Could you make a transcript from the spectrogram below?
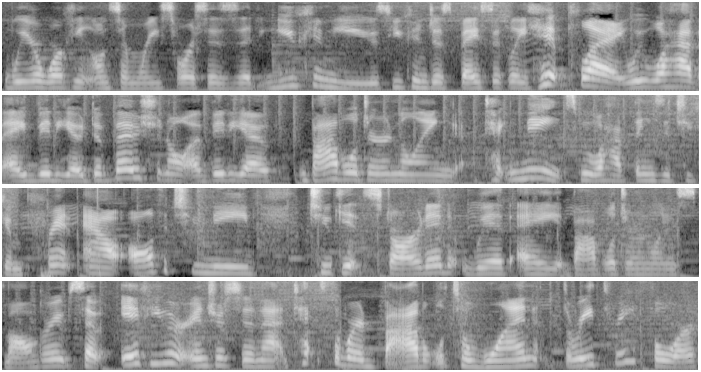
we are working on some resources that you can use. You can just basically hit play. We will have a video devotional, a video Bible journaling techniques. We will have things that you can print out, all that you need to get started with a Bible journaling small group. So if you are interested in that, text the word Bible to 1 334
